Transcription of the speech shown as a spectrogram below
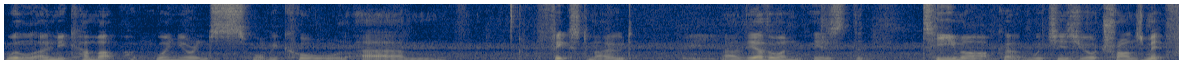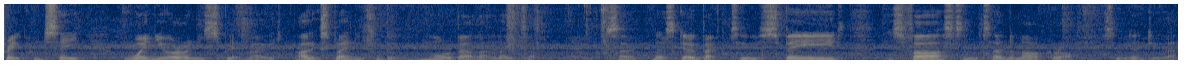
will only come up when you're in what we call um, fixed mode. Uh, the other one is the T marker, which is your transmit frequency when you are in split mode. I'll explain a little bit more about that later. So let's go back to speed, it's fast, and turn the marker off, so we don't do that.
